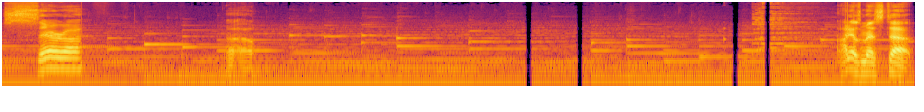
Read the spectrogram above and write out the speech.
Sarah. Uh-oh. Audio's messed up.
